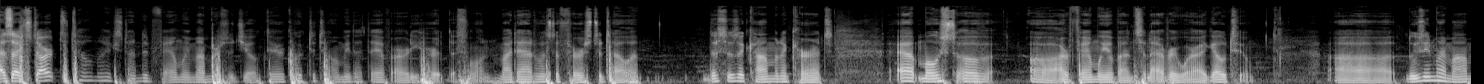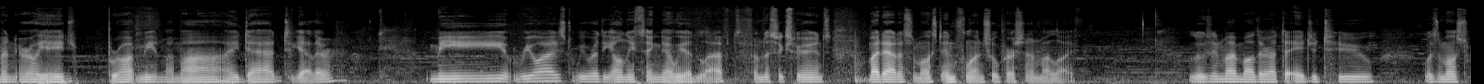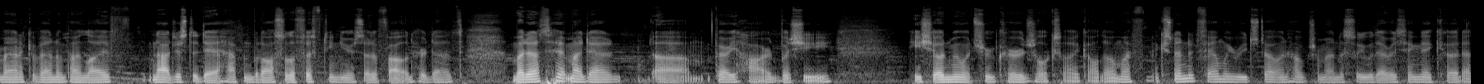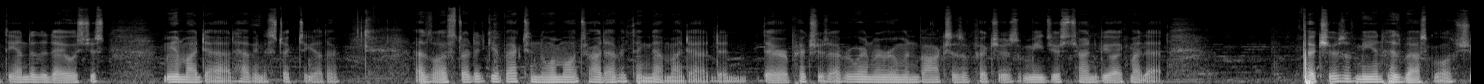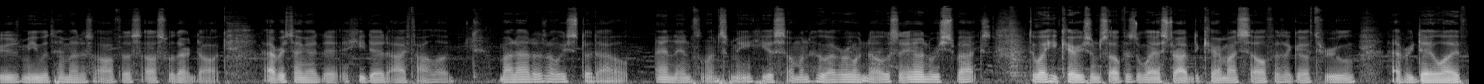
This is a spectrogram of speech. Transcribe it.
As I start to tell my extended family members a joke, they are quick to tell me that they have already heard this one. My dad was the first to tell it. This is a common occurrence at most of uh, our family events and everywhere I go to. Uh, losing my mom in early age brought me and my, my dad together. Me realized we were the only thing that we had left from this experience. My dad is the most influential person in my life. Losing my mother at the age of two was the most traumatic event of my life. Not just the day it happened, but also the 15 years that have followed her death. My death hit my dad um, very hard, but she he showed me what true courage looks like. Although my f- extended family reached out and helped tremendously with everything they could, at the end of the day, it was just me and my dad having to stick together. As I started to get back to normal, I tried everything that my dad did. There are pictures everywhere in my room and boxes of pictures of me just trying to be like my dad. Pictures of me in his basketball shoes, me with him at his office, us with our dog. Everything I did, he did, I followed. My dad has always stood out and influenced me. He is someone who everyone knows and respects. The way he carries himself is the way I strive to carry myself as I go through everyday life.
